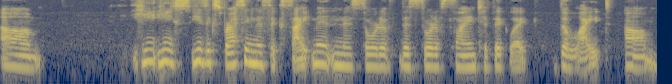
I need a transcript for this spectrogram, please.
Um, he he's he's expressing this excitement and this sort of this sort of scientific like delight um,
